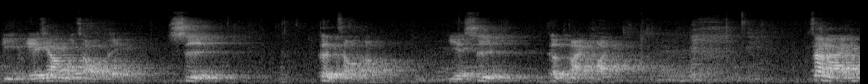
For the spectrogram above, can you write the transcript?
比别加摩教会是更糟糕，也是更败坏。再来，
